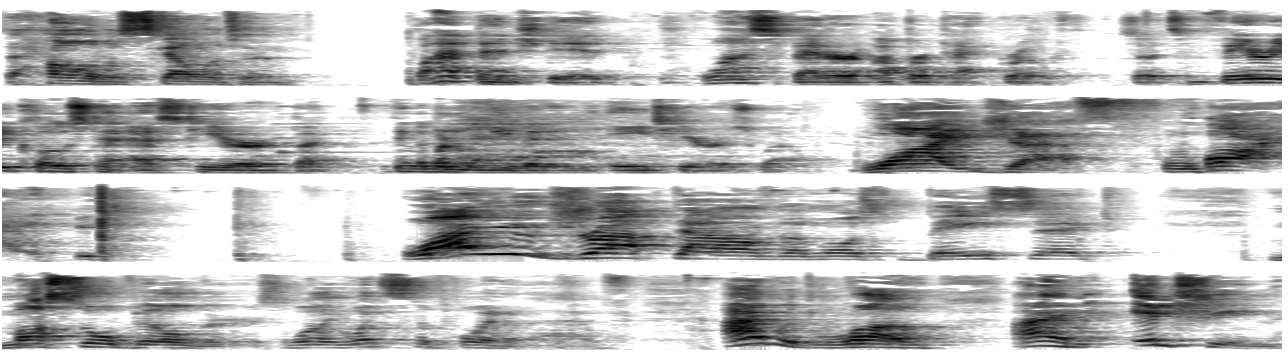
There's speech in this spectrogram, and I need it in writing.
It's a hell of a skeleton. flat bench did, plus better upper pec growth. So it's very close to S tier, but I think I'm going to leave it in A tier as well. Why, Jeff? Why? Why you drop down the most basic muscle builders? Well, what's the point of that? I would love, I am itching,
